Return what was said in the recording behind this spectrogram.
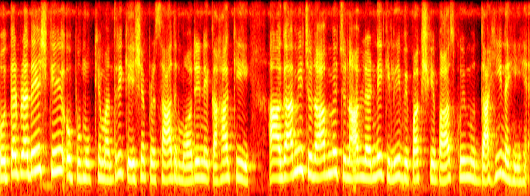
उत्तर प्रदेश के उप मुख्यमंत्री केशव प्रसाद मौर्य ने कहा कि आगामी चुनाव में चुनाव लड़ने के लिए विपक्ष के पास कोई मुद्दा ही नहीं है,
